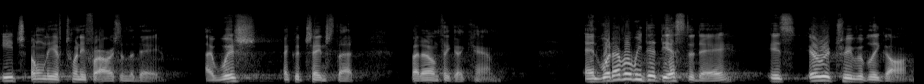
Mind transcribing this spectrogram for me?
each only have 24 hours in the day. I wish I could change that, but I don't think I can. And whatever we did yesterday is irretrievably gone.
